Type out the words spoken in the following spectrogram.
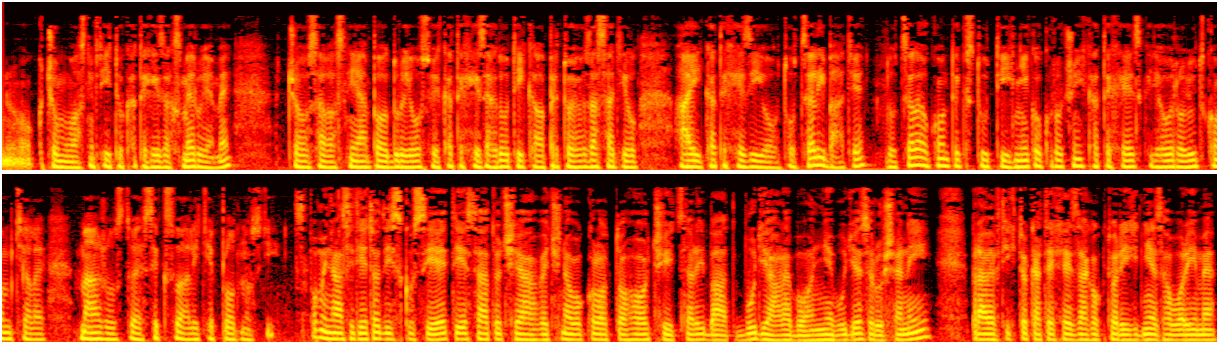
no, k čomu vlastne v týchto katechézach smerujeme, čo sa vlastne Jan Paul II vo svojich katechézach dotýkal, preto ho zasadil aj katechézy o to celibáte do celého kontextu tých niekoľkoročných katechéz, keď hovoril o ľudskom tele, máželstve, sexualite, plodnosti. Spomínal si tieto diskusie, tie sa točia väčšinou okolo toho, či celibát bude alebo nebude zrušený. Práve v týchto katechézach, o ktorých dnes hovoríme,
